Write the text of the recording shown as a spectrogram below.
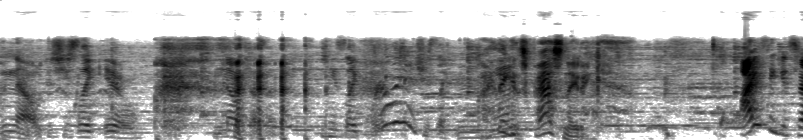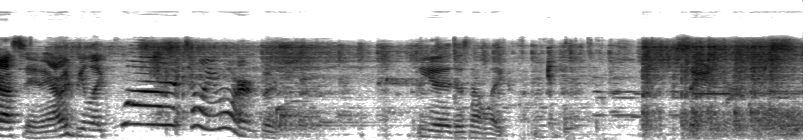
No, because she's like, ew. No, it doesn't. And he's like, really? And she's like, mm I think it's fascinating. I think it's fascinating. I would be like, what? Tell me more. But Lea does not like them. Sandworms.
